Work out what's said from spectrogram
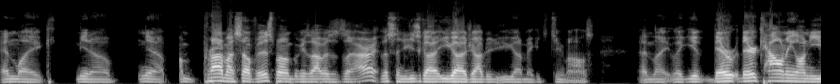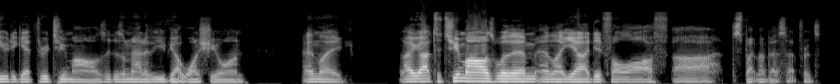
And like, you know, yeah, I'm proud of myself for this moment because I was like, all right, listen, you just got you got a job to do. You got to make it to two miles, and like, like you, they're they're counting on you to get through two miles. It doesn't matter that you've got one shoe on, and like, I got to two miles with him, and like, yeah, I did fall off, uh, despite my best efforts,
